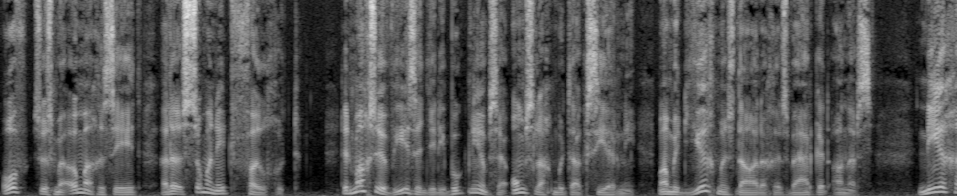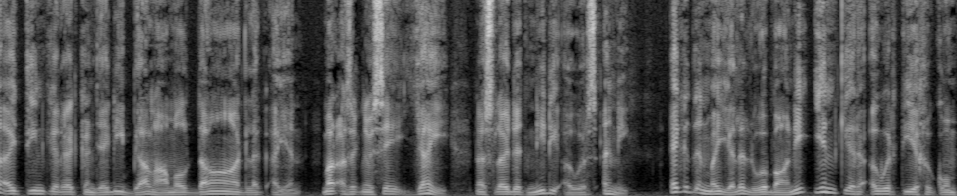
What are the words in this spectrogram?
of soos my ouma gesê het, hulle is sommer net vuil goed. Dit mag sou wees dat jy die boek nie op sy omslag moet takseer nie, maar met jeugmisdadigers werk dit anders. 9 uit 10 keer uit kan jy die belhamel dadelik eien. Maar as ek nou sê jy, dan sluit dit nie die ouers in nie. Ek het in my hele loopbaan nie een keer 'n ouer teëgekom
